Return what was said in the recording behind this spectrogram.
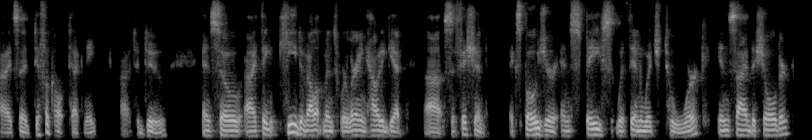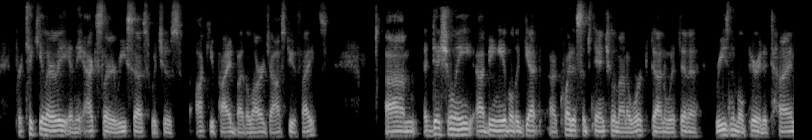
Uh, it's a difficult technique uh, to do. And so I think key developments were learning how to get uh, sufficient exposure and space within which to work inside the shoulder, particularly in the axillary recess, which is occupied by the large osteophytes. Um, additionally, uh, being able to get uh, quite a substantial amount of work done within a reasonable period of time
